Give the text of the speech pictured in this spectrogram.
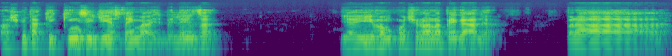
Acho que daqui 15 dias tem mais, beleza? E aí vamos continuar na pegada. Pra.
